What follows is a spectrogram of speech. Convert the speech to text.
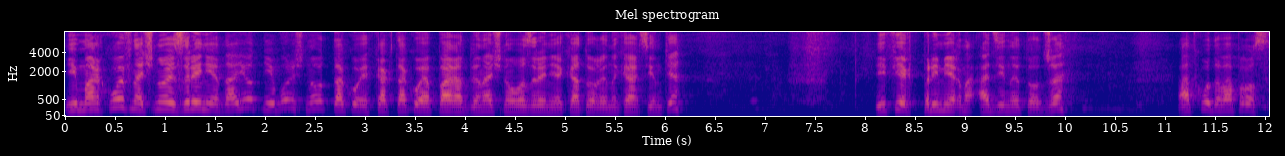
и морковь ночное зрение дает не больше, но вот такой, как такой аппарат для ночного зрения, который на картинке. эффект примерно один и тот же. Откуда вопрос?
